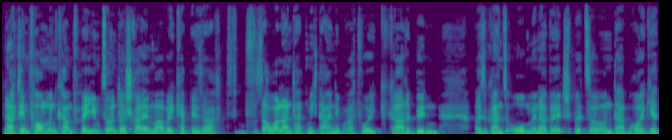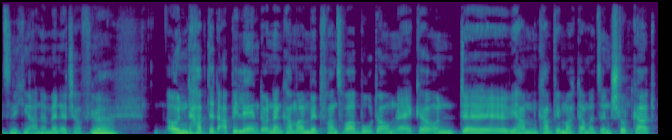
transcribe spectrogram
nach dem Formenkampf bei ihm zu unterschreiben. Aber ich habe gesagt, Sauerland hat mich dahin gebracht, wo ich gerade bin. Also ganz oben in der Weltspitze. Und da brauche ich jetzt nicht einen anderen Manager für. Ja und hab das abgelehnt und dann kam man mit François Botha um die Ecke und äh, wir haben einen Kampf gemacht damals in Stuttgart.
